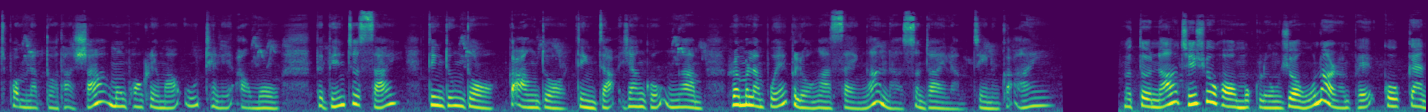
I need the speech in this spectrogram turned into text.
တဖို့မနပ်တော်သာရှာမုံဖုန်ခရမဦးထင်လင်းအောင်မုံတည်င်းကျွဆိုင်တင်တုံတော်ကအောင်တော်တင်ကြရန်ကုန်ငမ်ရမလန်ပွဲကလောငါဆိုင်ငါနာစွန်တိုင်းလမ်ကျင်းလူကအိုင်မတနာချင်းရှုဟောမုကလုံရောဝနာရံဖဲကိုကန်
